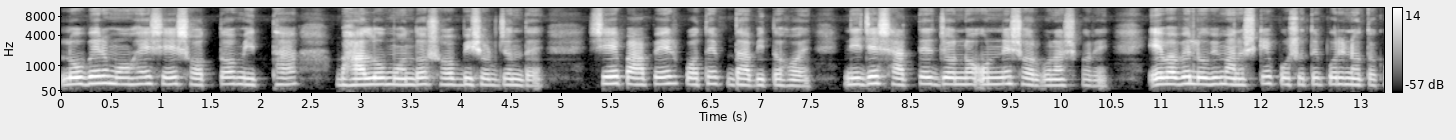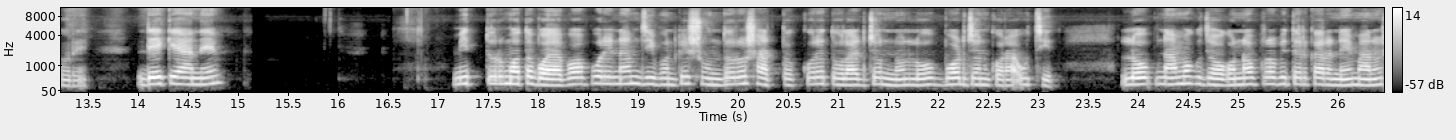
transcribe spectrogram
লোভের মোহে সে সত্য, মিথ্যা, ভালো, মন্দ সব বিসর্জন দেয়। সে পাপের পথে ধাবিত হয়, নিজের স্বার্থের জন্য অন্যের সর্বনাশ করে। এভাবে লোভী মানুষকে পশুতে পরিণত করে। ডেকে আনে। মৃত্যুর মতো ভয়াবহ পরিণাম জীবনকে সুন্দর ও সার্থক করে তোলার জন্য লোভ বর্জন করা উচিত। লোভ নামক জঘন্য প্রবৃত্তির কারণে মানুষ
